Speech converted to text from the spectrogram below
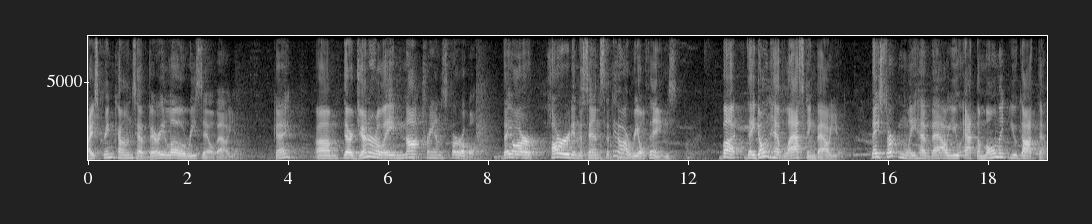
Ice cream cones have very low resale value. Okay? Um, they're generally not transferable. They are hard in the sense that they are real things, but they don't have lasting value. They certainly have value at the moment you got them.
